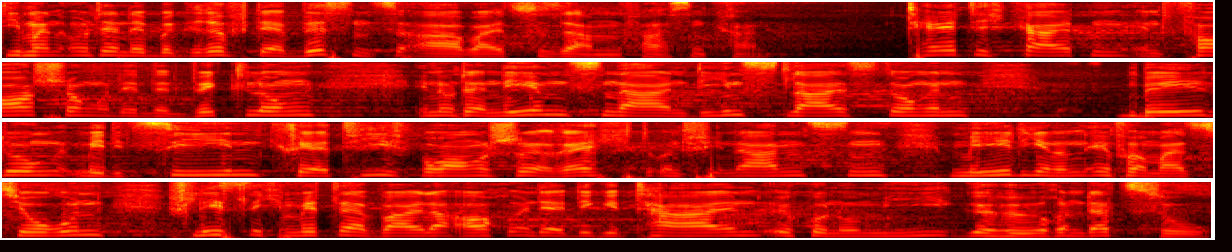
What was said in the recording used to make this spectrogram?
die man unter dem Begriff der Wissensarbeit zusammenfassen kann. Tätigkeiten in Forschung und in Entwicklung, in unternehmensnahen Dienstleistungen, Bildung, Medizin, Kreativbranche, Recht und Finanzen, Medien und Information, schließlich mittlerweile auch in der digitalen Ökonomie gehören dazu.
